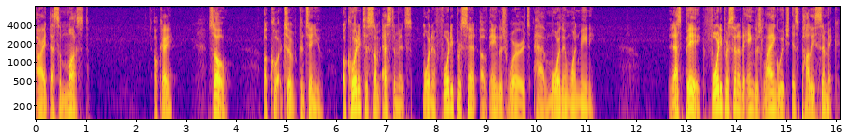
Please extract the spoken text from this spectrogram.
All right, that's a must. Okay? So, to continue, according to some estimates, more than 40% of English words have more than one meaning. that's big. 40% of the English language is polysemic.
